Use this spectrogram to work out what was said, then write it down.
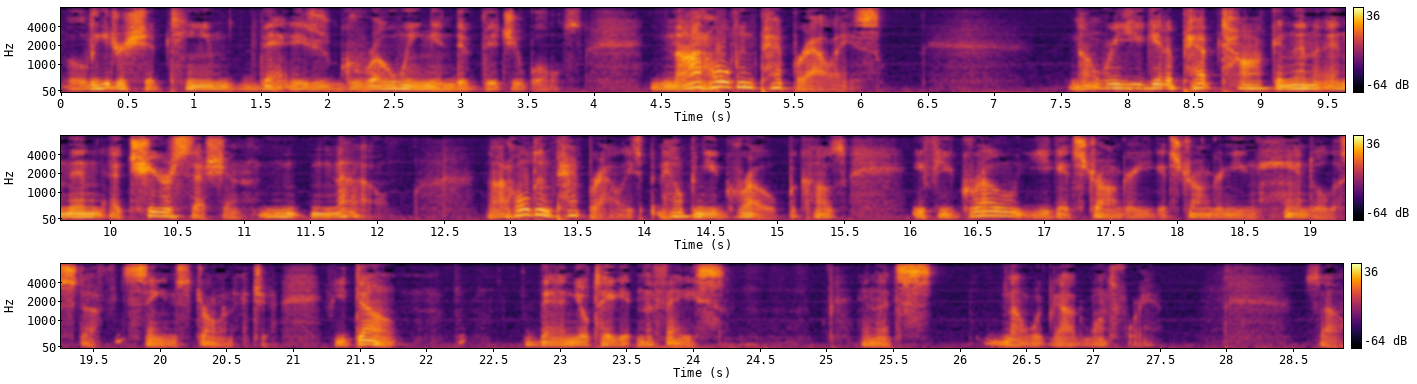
leadership team that is growing individuals not holding pep rallies not where you get a pep talk and then and then a cheer session. No. Not holding pep rallies, but helping you grow. Because if you grow, you get stronger. You get stronger and you can handle the stuff Satan's throwing at you. If you don't, then you'll take it in the face. And that's not what God wants for you. So,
